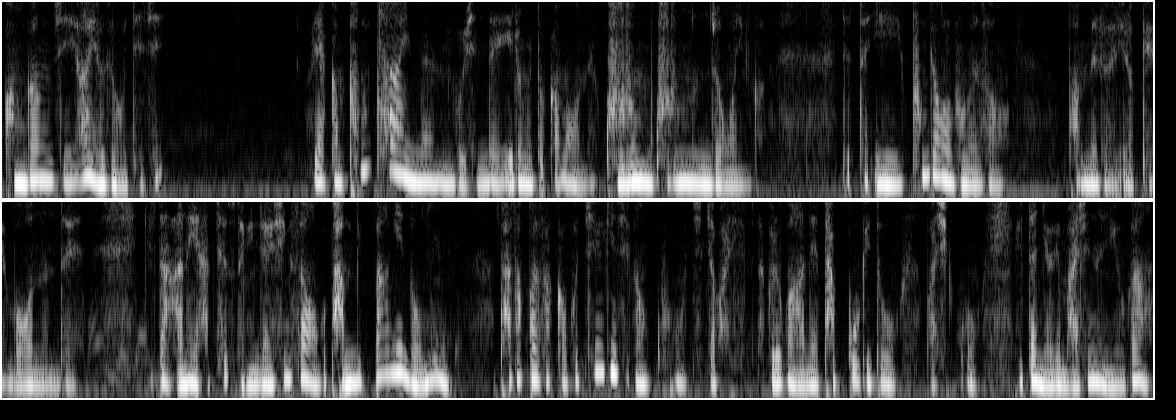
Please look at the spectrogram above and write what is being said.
관광지 아 여기 어디지? 약간 풍차 있는 곳인데 이름을 또 까먹었네요. 구름 구름 정원인가. 어쨌든 이 풍경을 보면서 반미를 이렇게 먹었는데 일단 안에 야채도 굉장히 싱싱하고 반미 빵이 너무 바삭바삭하고 질기지가 않고 진짜 맛있습니다. 그리고 안에 닭고기도 맛있고 일단 여기 맛있는 이유가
